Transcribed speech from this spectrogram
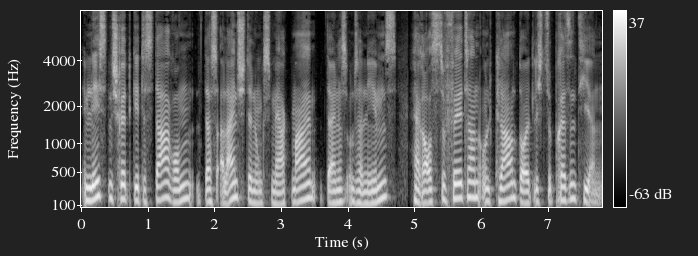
Im nächsten Schritt geht es darum, das Alleinstellungsmerkmal deines Unternehmens herauszufiltern und klar und deutlich zu präsentieren.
